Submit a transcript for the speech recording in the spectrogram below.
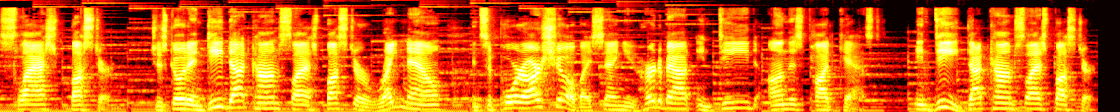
slash Buster. Just go to Indeed.com slash Buster right now and support our show by saying you heard about Indeed on this podcast. Indeed.com slash Buster.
